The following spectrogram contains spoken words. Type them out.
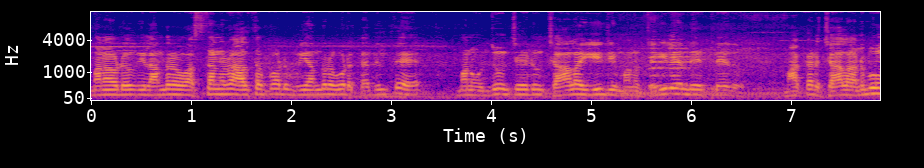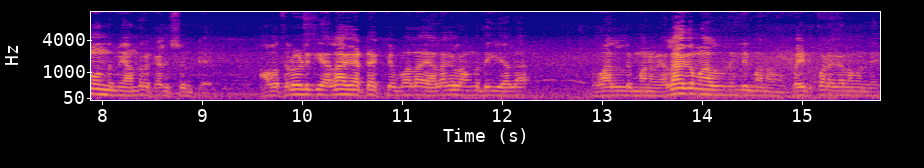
మనవడు వీళ్ళందరూ వస్తున్నారు. వాళ్ళతో పాటు మీ అందరూ కూడా కదిలితే మనం ఉద్యమం చేయడం చాలా ఈజీ. మనం చేయలేనిది లేదు. మా అక్కడ చాలా అనుభవం ఉంది మీ అందరూ కలిసి ఉంటే. అవతలోడికి ఎలాగ అటాక్ ఇవ్వాలా ఎలాగ లొంగ తీయాలా వాళ్ళు మనం ఎలాగ వాళ్ళ నుండి మనం బయటపడగలమని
